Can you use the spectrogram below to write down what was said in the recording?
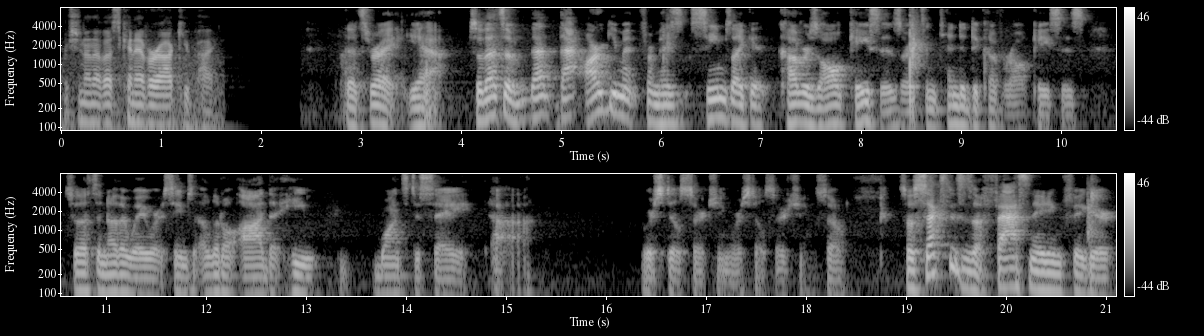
which none of us can ever occupy. That's right. Yeah. So that's a that that argument from his seems like it covers all cases, or it's intended to cover all cases. So that's another way where it seems a little odd that he wants to say uh, we're still searching. We're still searching. So, so Sextus is a fascinating figure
